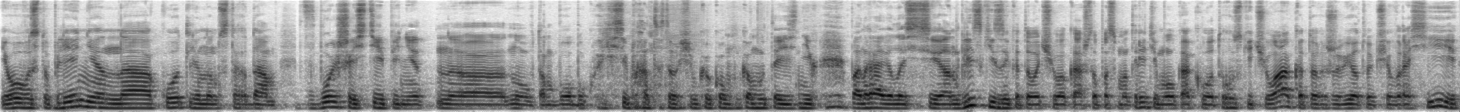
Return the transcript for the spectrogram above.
Его выступление на Kotlin Амстердам. В большей степени, э, ну, там, Бобуку или Сибранту, в общем, какому, кому-то из них понравилось английский язык этого чувака, что посмотрите, мол, как вот русский чувак, который живет вообще в России,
